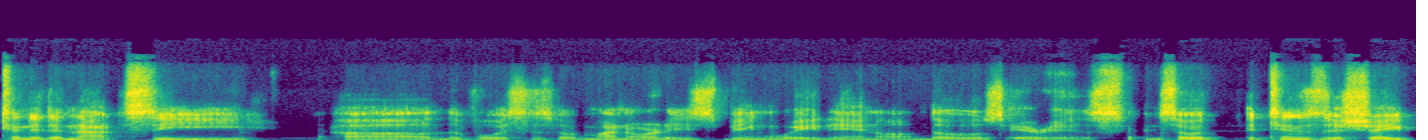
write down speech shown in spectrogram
tended to not see uh, the voices of minorities being weighed in on those areas. And so it, it tends to shape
